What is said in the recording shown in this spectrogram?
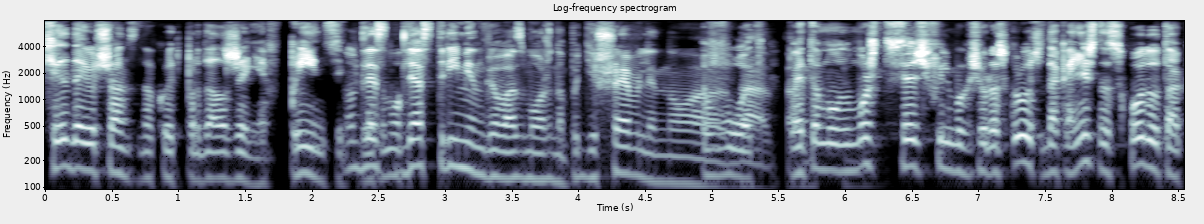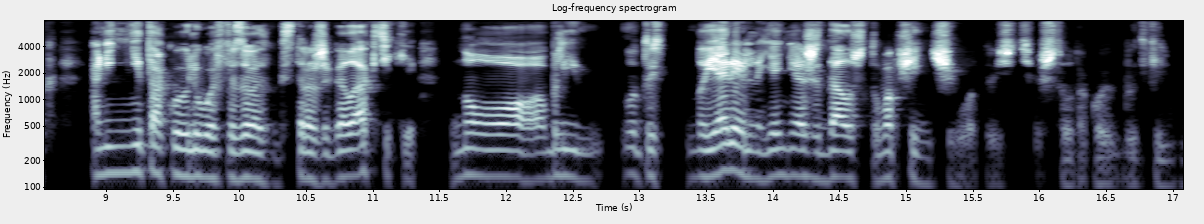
всегда дают шанс на какое-то продолжение, в принципе. Ну, для, поэтому... для стриминга, возможно, подешевле, но... Вот, да, там... поэтому, может, в следующих фильмах еще раскроются. Да, конечно, сходу так, они не такую любовь вызывают, как Стражи Галактики, но, блин, ну, то есть, но я реально, я не ожидал, что вообще ничего, то есть, что такое будет фильм.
